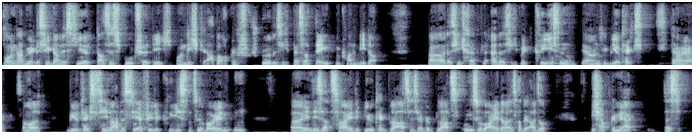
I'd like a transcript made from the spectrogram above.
und hat mir signalisiert, das ist gut für dich. Und ich habe auch gespürt, dass ich besser denken kann wieder. Äh, dass, ich, äh, dass ich mit Krisen, ja, und die Biotech, ja, sag mal, Biotech-Szene hatte sehr viele Krisen zu überwinden äh, in dieser Zeit. Die Biotech-Blase ist ja geplatzt und so weiter. Es hatte, also ich habe gemerkt, dass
